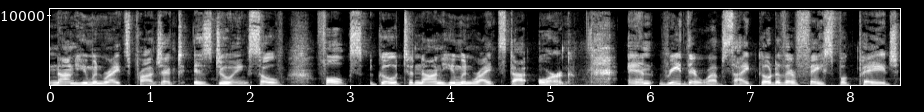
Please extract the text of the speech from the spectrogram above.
Non Human Rights Project is doing. So, folks, go to nonhumanrights.org and read their website, go to their Facebook page.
